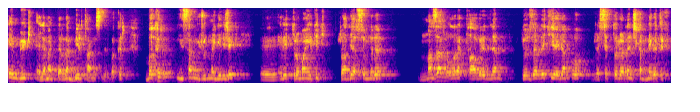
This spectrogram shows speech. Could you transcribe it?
en büyük elementlerden bir tanesidir bakır. Bakır insan vücuduna gelecek e, elektromanyetik radyasyonları nazar olarak tabir edilen gözlerdeki yayılan o reseptörlerden çıkan negatif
